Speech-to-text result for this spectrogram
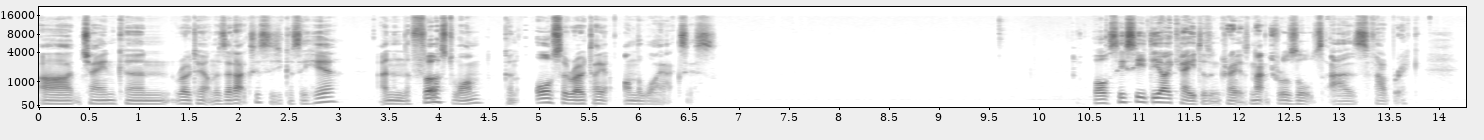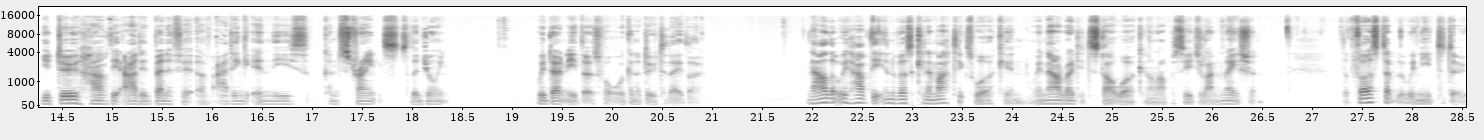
Our chain can rotate on the z-axis as you can see here. And then the first one can also rotate on the y-axis. While CCDIK doesn't create as natural results as FABRIK, you do have the added benefit of adding in these constraints to the joint. We don't need those for what we're going to do today though. Now that we have the inverse kinematics working, we're now ready to start working on our procedural animation. The first step that we need to do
